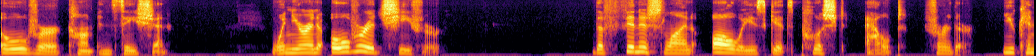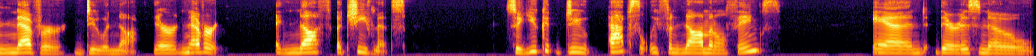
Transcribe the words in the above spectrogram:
overcompensation. When you're an overachiever, the finish line always gets pushed out further. You can never do enough. There are never enough achievements. So you could do absolutely phenomenal things, and there is no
